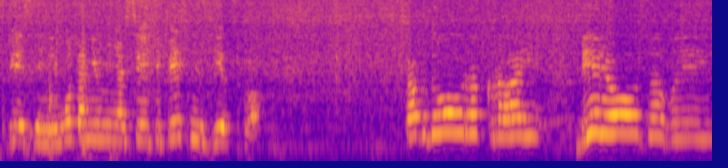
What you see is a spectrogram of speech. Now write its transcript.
с песнями. И вот они у меня все эти песни с детства. Как дорог край березовый,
